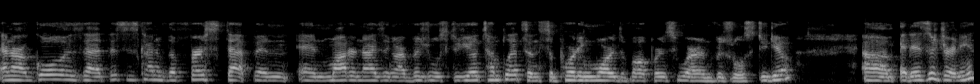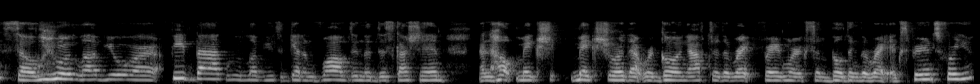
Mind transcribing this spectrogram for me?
And our goal is that this is kind of the first step in, in modernizing our Visual Studio templates and supporting more developers who are in Visual Studio. Um, it is a journey, so we would love your feedback. We would love you to get involved in the discussion and help make make sure that we're going after the right frameworks and building the right experience for you.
